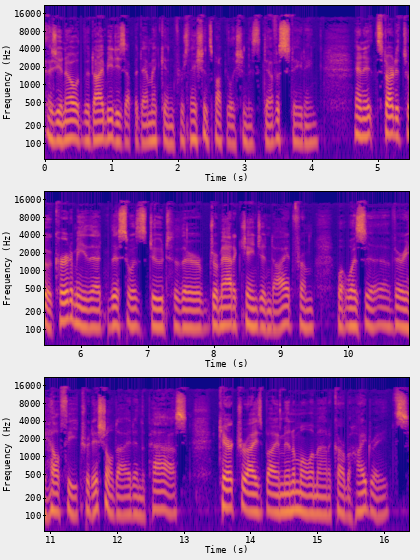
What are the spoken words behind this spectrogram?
as you know, the diabetes epidemic in First Nations population is devastating. And it started to occur to me that this was due to their dramatic change in diet from what was a very healthy traditional diet in the past, characterized by a minimal amount of carbohydrates.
